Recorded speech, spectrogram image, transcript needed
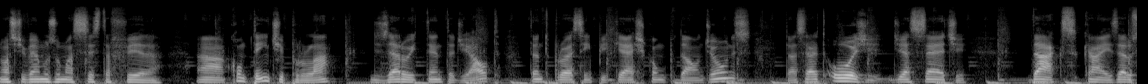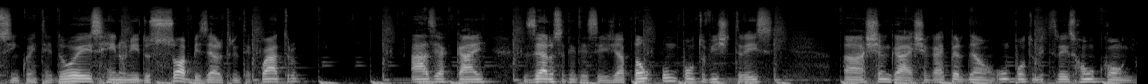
nós tivemos uma sexta-feira ah, contente por lá, de 0,80 de alta, tanto para o S&P Cash como para o Dow Jones, tá certo? Hoje, dia 7, DAX cai 0,52, Reino Unido sobe 0,34, Ásia cai 0,76, Japão 1,23, uh, Xangai, Xangai, perdão, 1,23, Hong Kong.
